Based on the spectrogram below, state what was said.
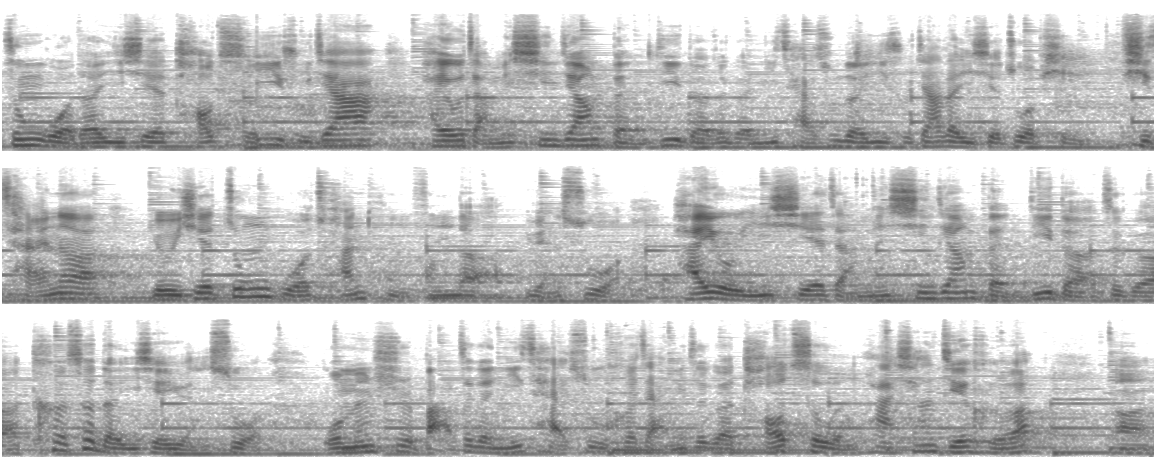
中国的一些陶瓷艺术家，还有咱们新疆本地的这个泥彩塑的艺术家的一些作品。题材呢，有一些中国传统风的元素，还有一些咱们新疆本地的这个特色的一些元素。我们是把这个泥彩塑和咱们这个陶瓷文化相结合，啊，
